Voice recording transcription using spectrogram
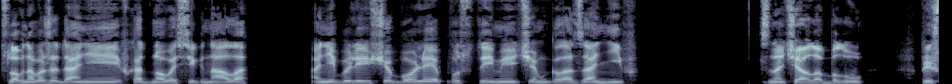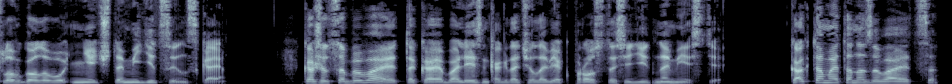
словно в ожидании входного сигнала, они были еще более пустыми, чем глаза Ниф. Сначала Блу пришло в голову нечто медицинское – Кажется, бывает такая болезнь, когда человек просто сидит на месте. Как там это называется?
